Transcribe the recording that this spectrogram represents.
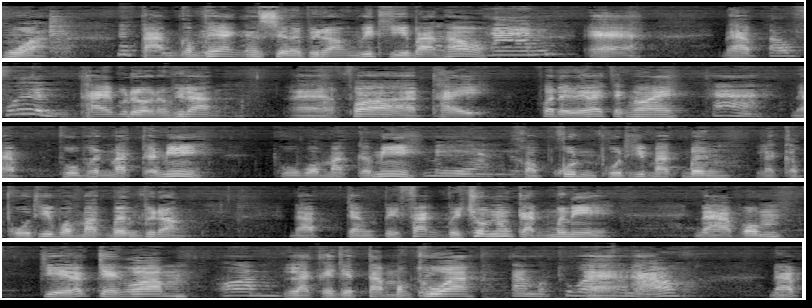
หัว ตามกำแพงยังเสือพี่น้องวิถีบ้านเท่าทานแอบนะครับเตาฟืนไทยประโดดนะพี่น้องแอบพ่อไทยพ่อได้เวลาจักหน่อยค่ะนะครับผู้เพิ่นมักกะมีผู้บ่มักกะมี แมนขอบคุณผู้ที่มักเบิงและกับผู้ที่บ่มักเบิงพี่น้องนะครับจังไปฟังไปชมน้ำกันมื้อนี้นะครับผมเจ๊แล้วแกงอ้อมอ้อมแล้วก็จะตำบักทั่วตำบักทั่วอ่าท่นั้น เอานะครับ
